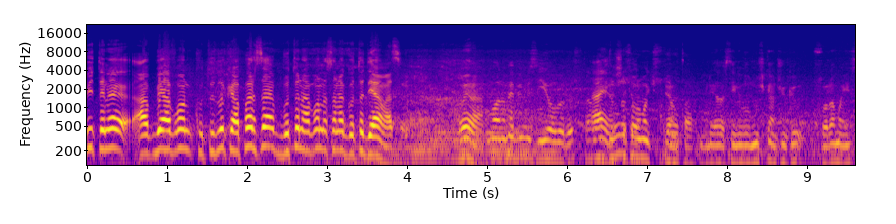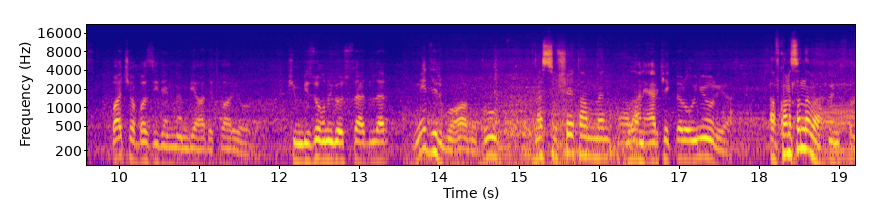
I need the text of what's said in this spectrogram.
bir tane bir Afgan kutuluk yaparsa bütün Afgan sana kutu diyemezsin. Öyle. Umarım hepimiz iyi oluruz. Aynen. Şunu da sormak istiyorum. Evet Birader seni bulmuşken çünkü soramayız. Baça bazi denilen bir adet var ya orada. Şimdi bize onu gösterdiler. Nedir bu abi? Bu Nasıl bir şey tam ben hani erkekler oynuyor ya. Afganistan'da mı? Afganistan.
